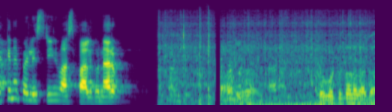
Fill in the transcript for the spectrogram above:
అక్కినపల్లి శ్రీనివాస్ పాల్గొన్నారు. అది కొట్టేటోళ్ళు కదా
